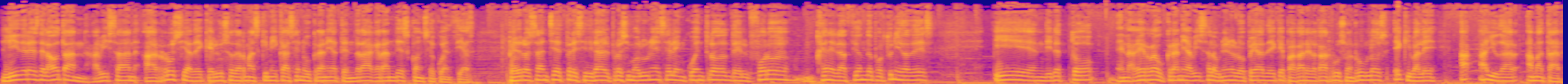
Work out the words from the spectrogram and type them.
Líderes de la OTAN avisan a Rusia de que el uso de armas químicas en Ucrania tendrá grandes consecuencias. Pedro Sánchez presidirá el próximo lunes el encuentro del Foro Generación de Oportunidades y en directo, en la guerra, Ucrania avisa a la Unión Europea de que pagar el gas ruso en rublos equivale a ayudar a matar.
